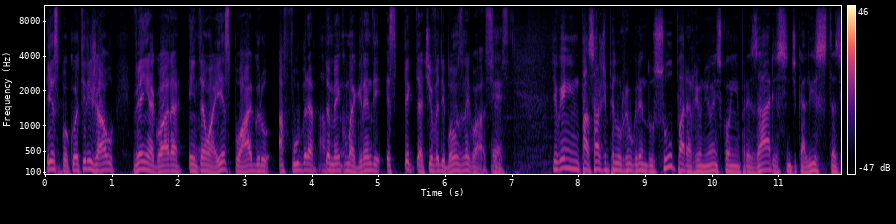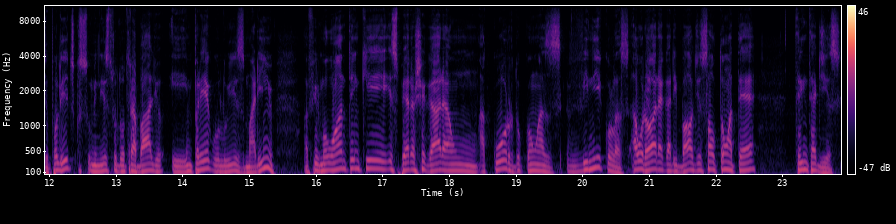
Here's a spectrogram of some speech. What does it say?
Expo Cotrijal, vem agora então a Expo Agro Afubra, também com uma grande expectativa de bons negócios. Digo, em passagem pelo Rio Grande do Sul para reuniões com empresários, sindicalistas e políticos, o ministro do Trabalho e Emprego, Luiz Marinho, afirmou ontem que espera chegar a um acordo com as vinícolas Aurora, Garibaldi e Salton até 30 dias.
